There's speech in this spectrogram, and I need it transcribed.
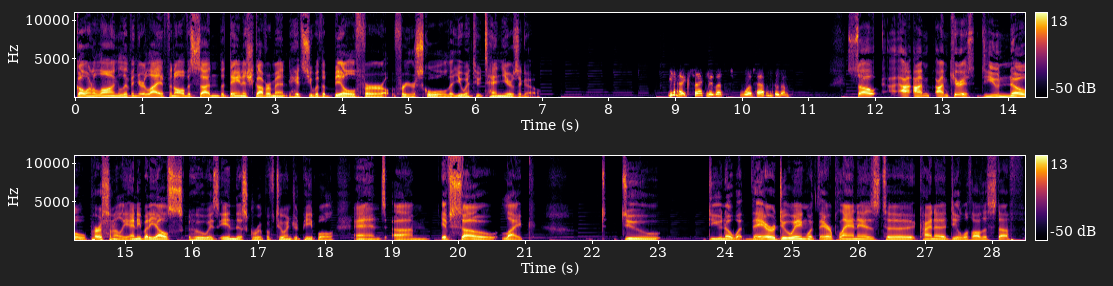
going along living your life, and all of a sudden, the Danish government hits you with a bill for for your school that you went to ten years ago. Yeah, exactly. That's what happened to them. So I, I'm I'm curious. Do you know personally anybody else who is in this group of 200 people? And um, if so, like, do do you know what they're doing? What their plan is to kind of deal with all this stuff?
